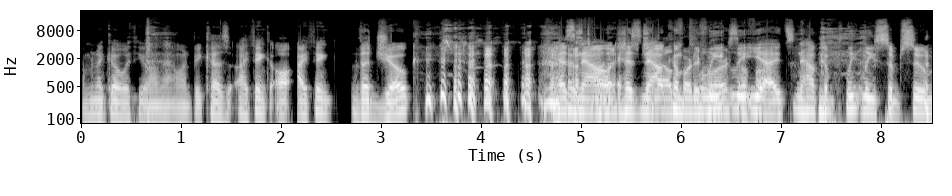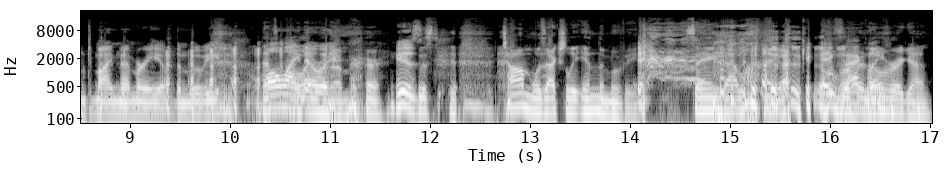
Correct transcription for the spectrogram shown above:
I'm gonna go with you on that one because I think all, I think the joke has now has now completely so yeah it's now completely subsumed my memory of the movie. That's all, I know remember is Tom was actually in the movie saying that line Okay, over and over again.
